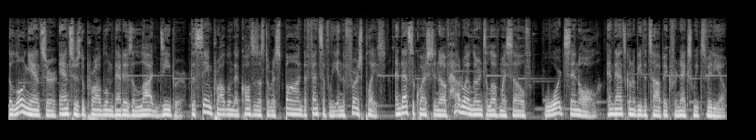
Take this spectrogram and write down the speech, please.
The long answer answers the problem that is a lot deeper, the same problem that causes us to respond defensively in the first place. And that's the question of how do I learn to love myself, warts and all? And that's going to be the topic for next week's video.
